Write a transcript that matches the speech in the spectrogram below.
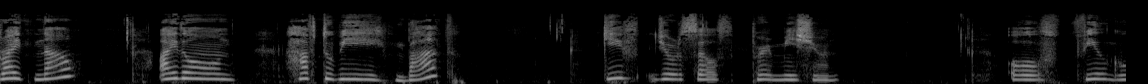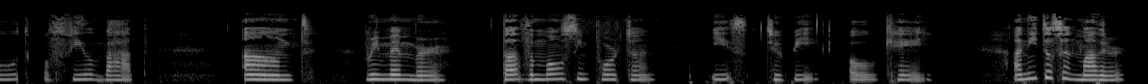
right now I don't have to be bad. Give yourself permission of feel good or feel bad and remember that the most important is to be okay. And it doesn't matter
